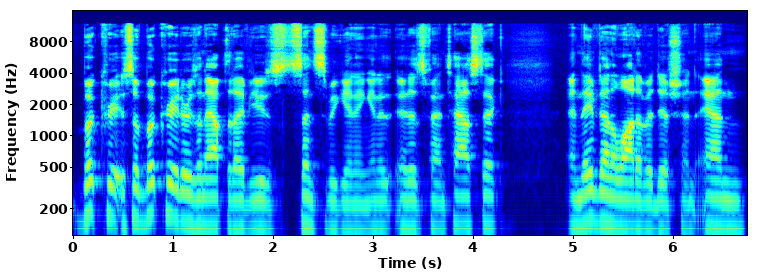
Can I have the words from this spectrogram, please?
book create so book creator is an app that I've used since the beginning, and it, it is fantastic. And they've done a lot of addition. And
